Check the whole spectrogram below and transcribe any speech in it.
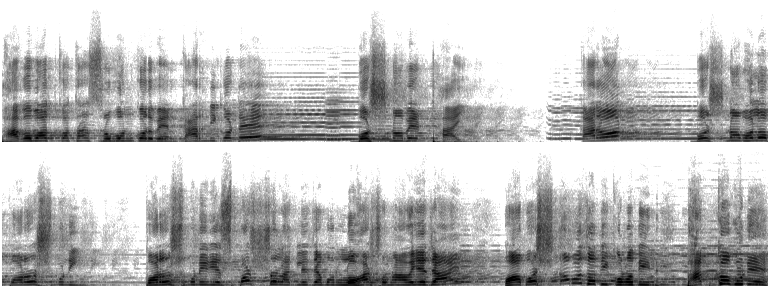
ভাগবত কথা শ্রবণ করবেন। কার নিকটে? বৈষ্ণবের ঠাই। কারণ বৈষ্ণব হলো পরশমুনি। পরশমুনির স্পর্শ লাগলে যেমন লোহা সোনা হয়ে যায়, অবৈষ্ণব যদি কোনোদিন ভাগ্য গুণে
